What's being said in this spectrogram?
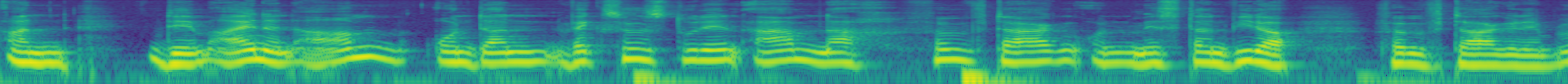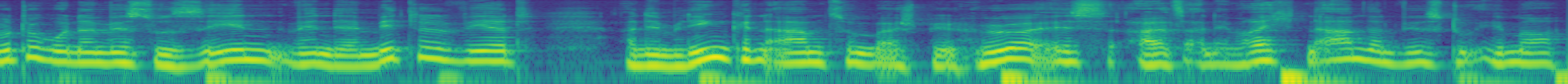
an dem einen Arm und dann wechselst du den Arm nach fünf Tagen und misst dann wieder fünf Tage den Blutdruck und dann wirst du sehen, wenn der Mittelwert an dem linken Arm zum Beispiel höher ist als an dem rechten Arm, dann wirst du immer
